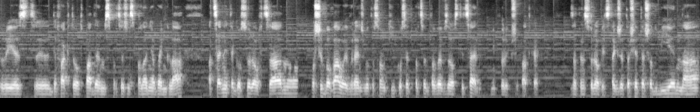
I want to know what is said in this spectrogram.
który jest y, de facto odpadem z procesu spalania węgla, a ceny tego surowca no, poszybowały wręcz, bo to są kilkusetprocentowe wzrosty cen w niektórych przypadkach za ten surowiec. Także to się też odbije na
